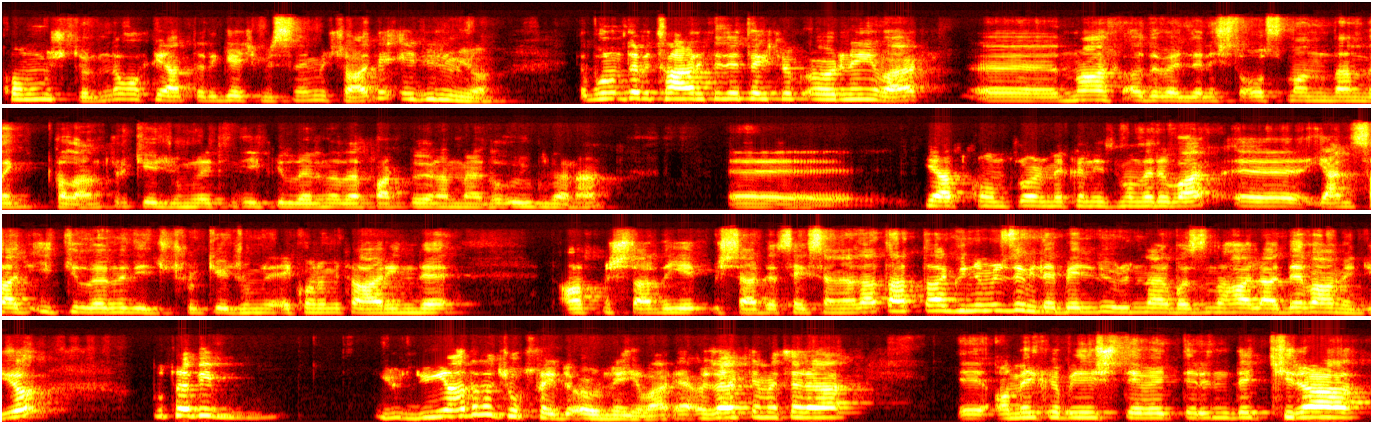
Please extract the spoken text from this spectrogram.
konmuş durumda. O fiyatları geçmesine müsaade edilmiyor. E, bunun da bir tarihte de pek çok örneği var. E, NARF adı verilen işte Osmanlı'dan da kalan Türkiye Cumhuriyeti'nin ilk yıllarında da farklı dönemlerde uygulanan e, fiyat kontrol mekanizmaları var. E, yani sadece ilk yıllarında değil Türkiye Cumhuriyeti ekonomi tarihinde 60'larda, 70'lerde, 80'lerde hatta, günümüzde bile belli ürünler bazında hala devam ediyor. Bu tabii dünyada da çok sayıda örneği var. Yani özellikle mesela e, Amerika Birleşik Devletleri'nde kira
